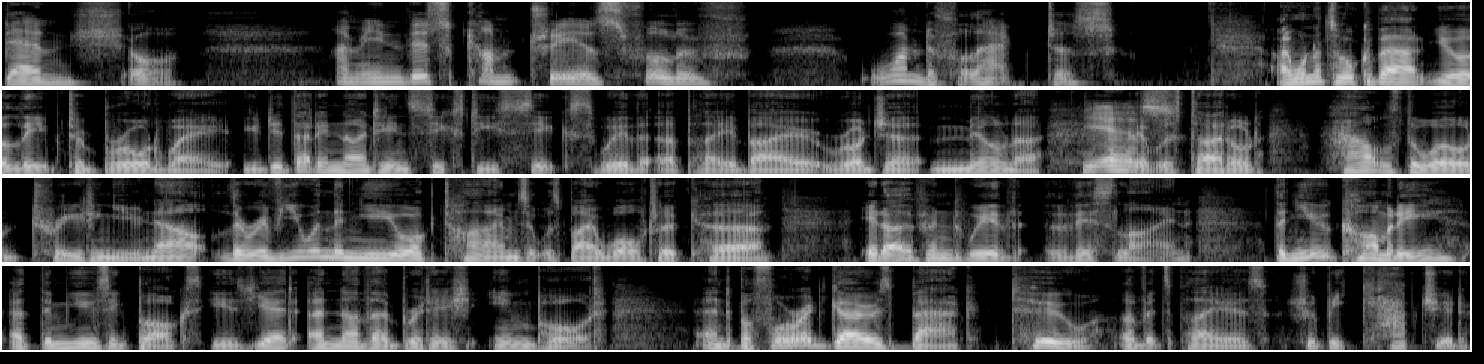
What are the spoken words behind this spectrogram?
Dench or. I mean, this country is full of wonderful actors. I want to talk about your leap to Broadway. You did that in 1966 with a play by Roger Milner. Yes. It was titled How's the World Treating You? Now, the review in the New York Times, it was by Walter Kerr. It opened with this line The new comedy at the Music Box is yet another British import, and before it goes back, two of its players should be captured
